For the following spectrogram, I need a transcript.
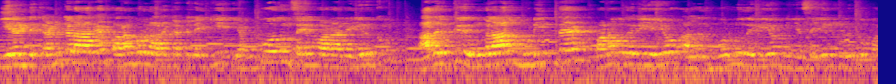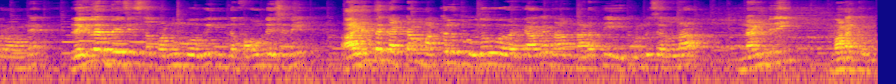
இரண்டு கண்களாக பரம்பொருள் அறக்கட்டளைக்கு எப்போதும் செயல்பாடாக இருக்கும். அதற்கு உங்களால் முடிந்த பண உதவியையோ அல்லது பொருள் உதவியோ நீங்க செய்யணும் விருப்பப்படுறவங்க ரெகுலர் பேசிஸ்ல பண்ணும்போது இந்த ஃபவுண்டேஷனை அடுத்த கட்டம் மக்களுக்கு உதவுவதற்காக நாம் நடத்தி கொண்டு செல்லலாம். நன்றி வணக்கம்.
